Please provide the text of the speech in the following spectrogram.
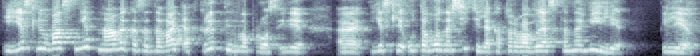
И если у вас нет навыка задавать открытый вопрос, или э, если у того носителя, которого вы остановили, или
